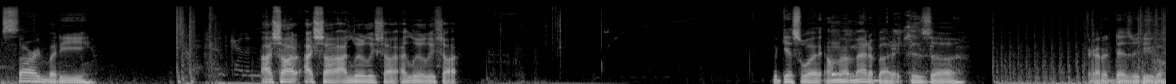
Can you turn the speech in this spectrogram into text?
Sorry, buddy. I shot, I shot, I literally shot, I literally shot. But guess what? I'm not mad about it because uh I got a Desert Eagle.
